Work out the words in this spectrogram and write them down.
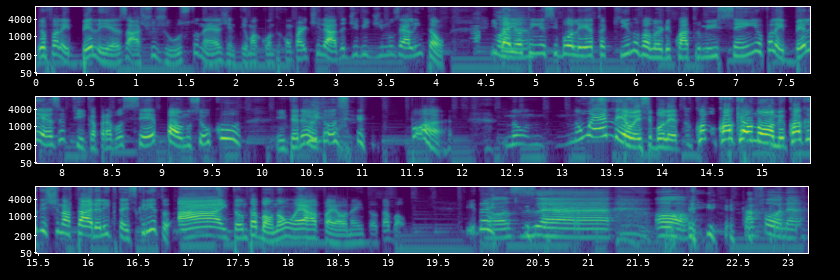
Eu falei, beleza, acho justo, né? A gente tem uma conta compartilhada, dividimos ela então. E daí Bom, eu né? tenho esse boleto aqui no valor de 4.100 e eu falei, beleza, fica pra você, pau no seu cu. Entendeu? Então, assim, porra, não, não é meu esse boleto. Qual, qual que é o nome? Qual que é o destinatário ali que tá escrito? Ah, então tá bom. Não é Rafael, né? Então tá bom. E daí? Nossa! Ó, cafona.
